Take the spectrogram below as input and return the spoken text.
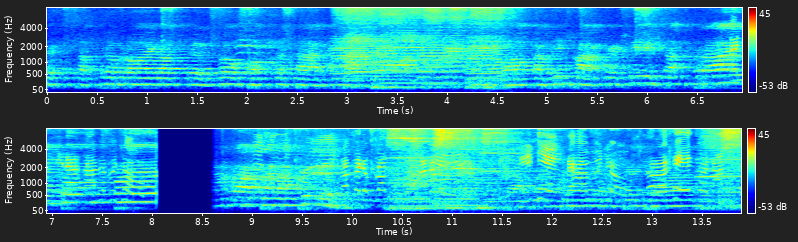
เสร็จสับเรียบร้อยเราเดินเข้าของประสาทออกกับที่ปากเป็นที่สับร้ายอันนี้นะคะท่านผู้ชมน้ำราดน้ำที่หนึ่งเราไปดูรถกันดูนี่เองนะคะผู้ชมจระเข้ตัวนั้น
